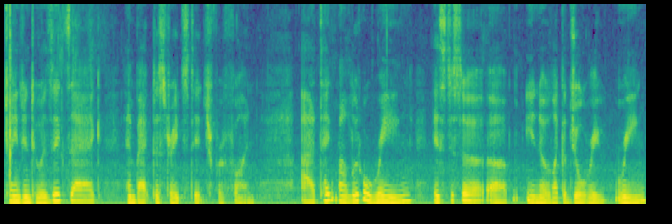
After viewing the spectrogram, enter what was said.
changing to a zigzag and back to straight stitch for fun. I take my little ring, it's just a, a you know, like a jewelry ring.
